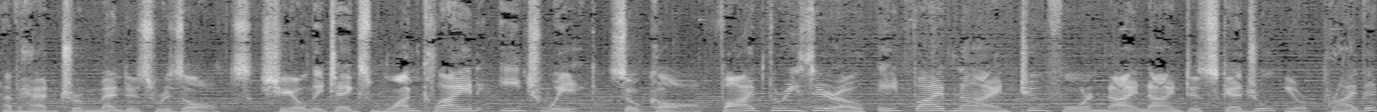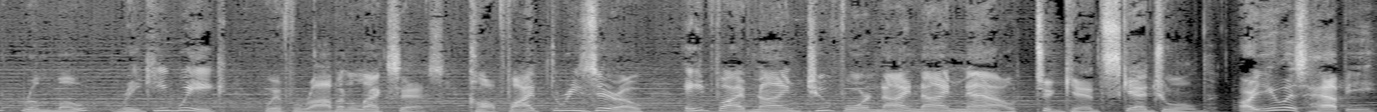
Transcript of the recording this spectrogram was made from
have had tremendous results. She only takes one client each week, so call 530 859 2499 to schedule your private remote Reiki week with Robin Alexis. Call 530 859 2499 now to get scheduled. Are you as happy,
